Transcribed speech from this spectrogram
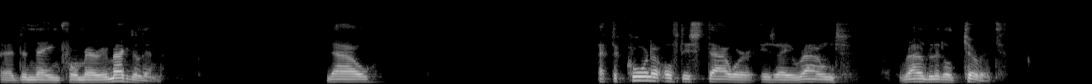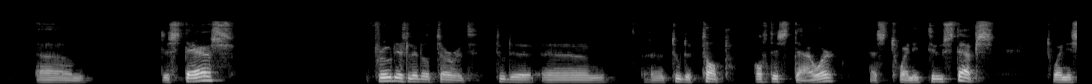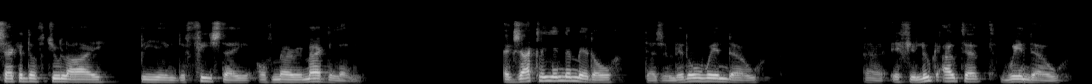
uh, the name for Mary Magdalene. Now, at the corner of this tower is a round, round little turret. Um, the stairs through this little turret to the um, uh, to the top of this tower has 22 steps. 22nd of July being the feast day of Mary Magdalene. exactly in the middle, there's a little window. Uh, if you look out that window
